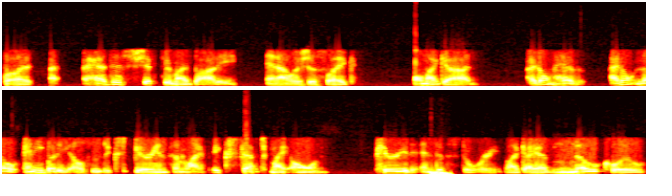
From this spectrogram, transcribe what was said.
but I, I had this shift through my body and I was just like, oh my God, I don't have, I don't know anybody else's experience in life except my own. Period. End of story. Like I have mm-hmm. no clue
